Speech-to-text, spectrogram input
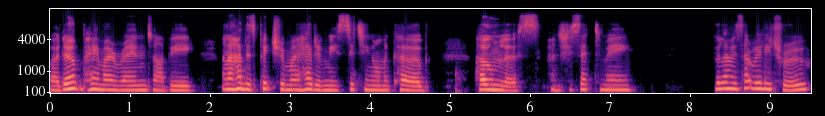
If I don't pay my rent, I'll be. And I had this picture in my head of me sitting on a curb, homeless. And she said to me, Ghulam, is that really true?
